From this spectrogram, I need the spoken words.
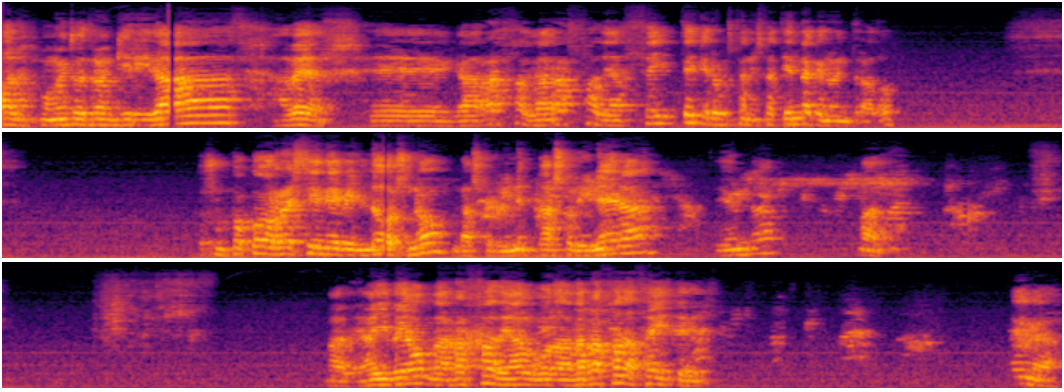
Vale, momento de tranquilidad. A ver, eh, garrafa, garrafa de aceite. Creo que está en esta tienda que no he entrado. Es un poco Resident Evil 2, ¿no? Gasoline- gasolinera, tienda. Vale. Vale, ahí veo garrafa de algo, la garrafa de aceite. Venga,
